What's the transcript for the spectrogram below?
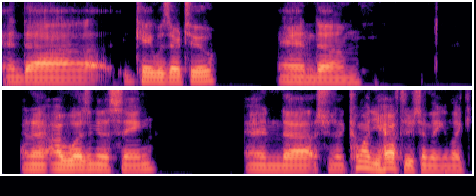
and uh Kay was there too. And um and I, I wasn't gonna sing. And uh she was like, Come on, you have to do something. And like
